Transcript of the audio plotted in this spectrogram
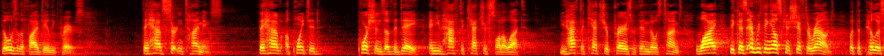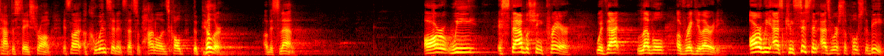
Those are the five daily prayers. They have certain timings, they have appointed portions of the day, and you have to catch your salawat. You have to catch your prayers within those times. Why? Because everything else can shift around, but the pillars have to stay strong. It's not a coincidence that subhanAllah is called the pillar of Islam. Are we establishing prayer with that level of regularity? Are we as consistent as we're supposed to be?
